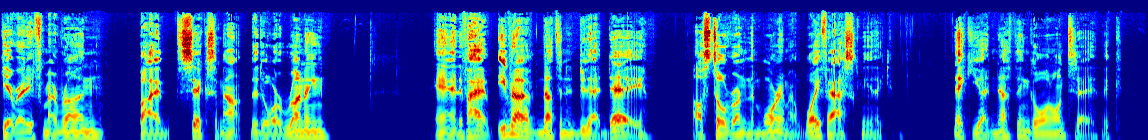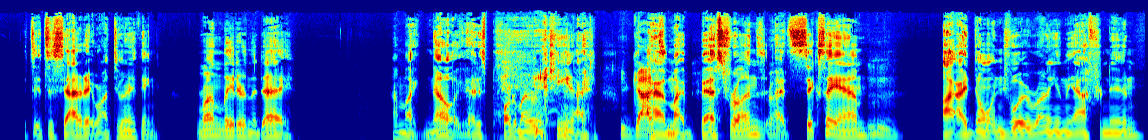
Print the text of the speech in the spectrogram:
get ready for my run. By six, I'm out the door running. And if I have even if I have nothing to do that day, I'll still run in the morning. My wife asks me, like, Nick, you got nothing going on today. Like it's it's a Saturday. We're not doing anything. Run later in the day. I'm like, no, that is part of my routine. I You got I have to. my best runs Right. at 6 a.m. Mm. I, I don't enjoy running in the afternoon.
